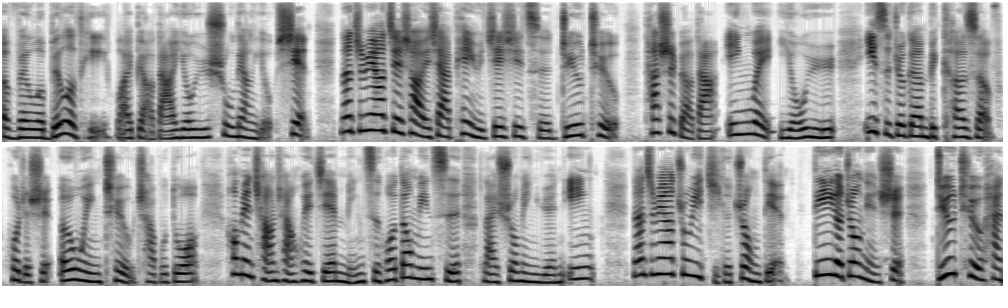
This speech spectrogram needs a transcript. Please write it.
availability 来表达由于数量有限。那这边要介绍一下片语介系词 due to，它是表达因为、由于，意思就跟 because of 或者是 owing to 差不多。后面常常会接名词或动名词来说明原因。那这边要注意几个重点。第一个重点是 due to 和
